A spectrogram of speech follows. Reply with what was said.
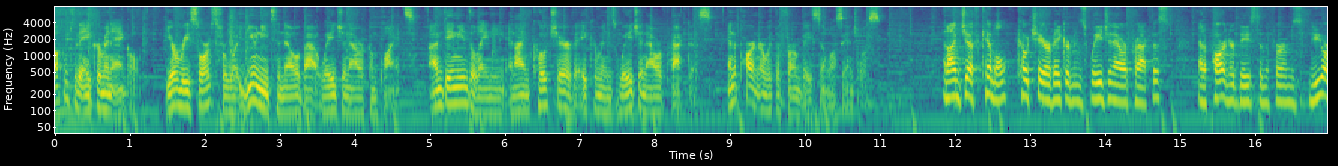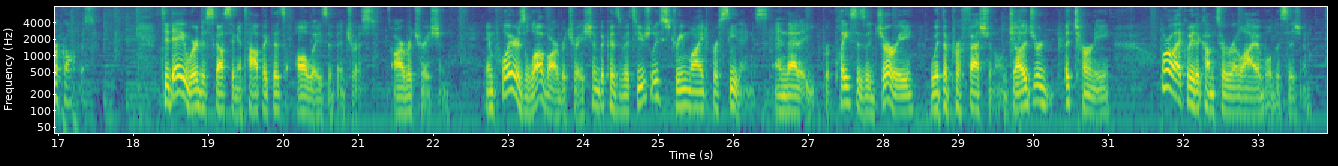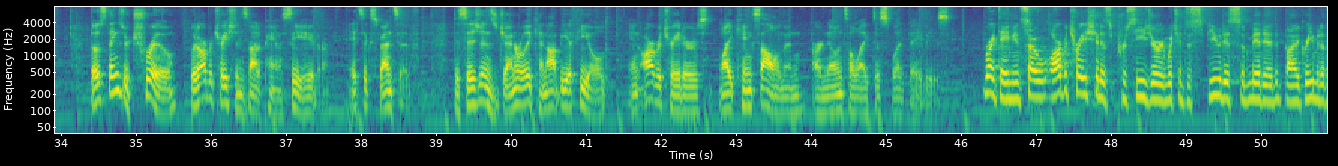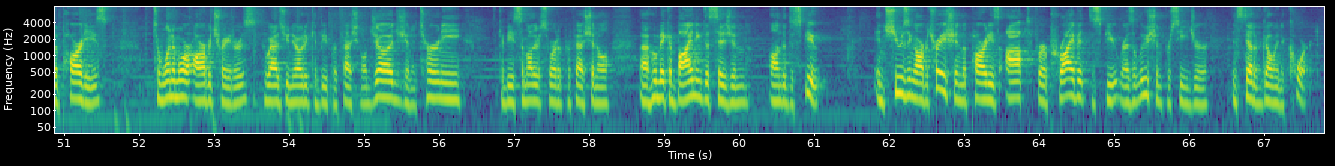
Welcome to the Akerman Angle, your resource for what you need to know about wage and hour compliance. I'm Damien DeLaney, and I'm co chair of Akerman's Wage and Hour Practice and a partner with the firm based in Los Angeles. And I'm Jeff Kimmel, co chair of Akerman's Wage and Hour Practice and a partner based in the firm's New York office. Today, we're discussing a topic that's always of interest arbitration. Employers love arbitration because of its usually streamlined proceedings and that it replaces a jury with a professional, judge or attorney, more likely to come to a reliable decision. Those things are true, but arbitration is not a panacea either. It's expensive. Decisions generally cannot be appealed, and arbitrators, like King Solomon, are known to like to split babies. Right, Damien. So, arbitration is a procedure in which a dispute is submitted by agreement of the parties to one or more arbitrators, who, as you noted, can be a professional judge, an attorney, can be some other sort of professional, uh, who make a binding decision on the dispute. In choosing arbitration, the parties opt for a private dispute resolution procedure instead of going to court.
